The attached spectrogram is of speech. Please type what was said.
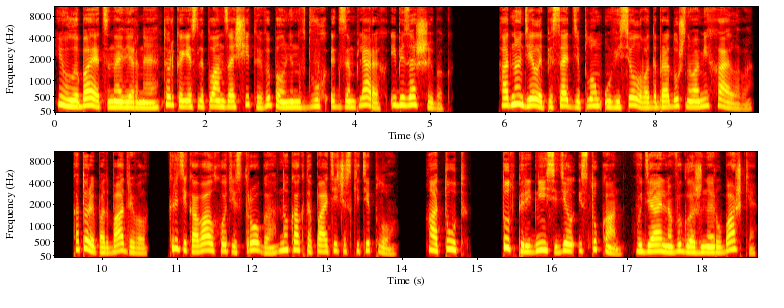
И улыбается, наверное, только если план защиты выполнен в двух экземплярах и без ошибок. Одно дело писать диплом у веселого добродушного Михайлова, который подбадривал, критиковал хоть и строго, но как-то поотечески тепло. А тут... Тут перед ней сидел истукан в идеально выглаженной рубашке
